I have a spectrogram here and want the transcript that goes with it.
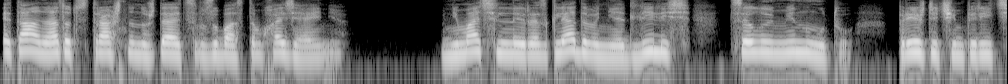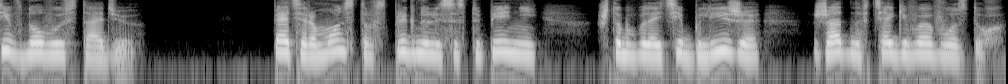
это она тут страшно нуждается в зубастом хозяине. Внимательные разглядывания длились целую минуту, прежде чем перейти в новую стадию. Пятеро монстров спрыгнули со ступеней, чтобы подойти ближе, жадно втягивая воздух.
